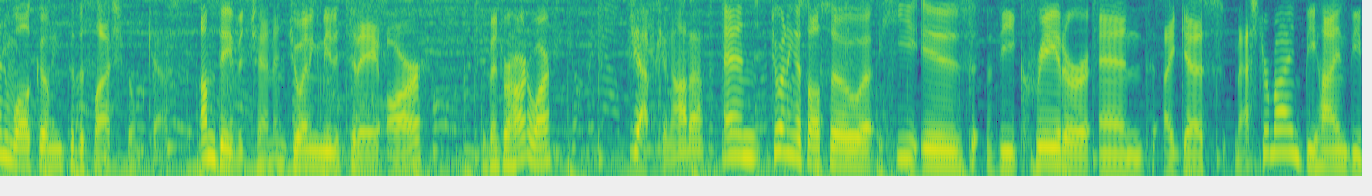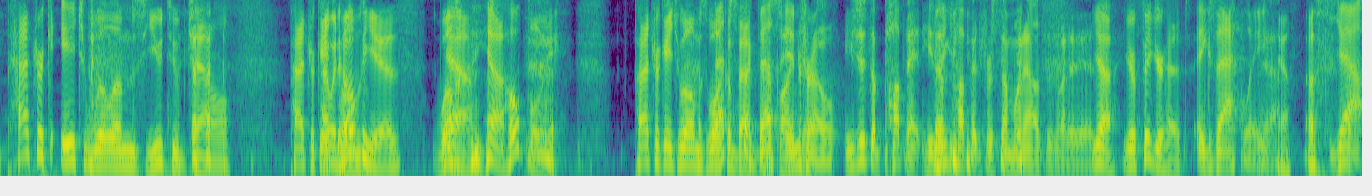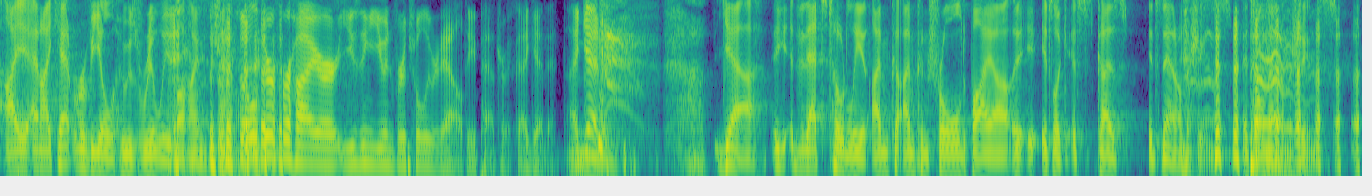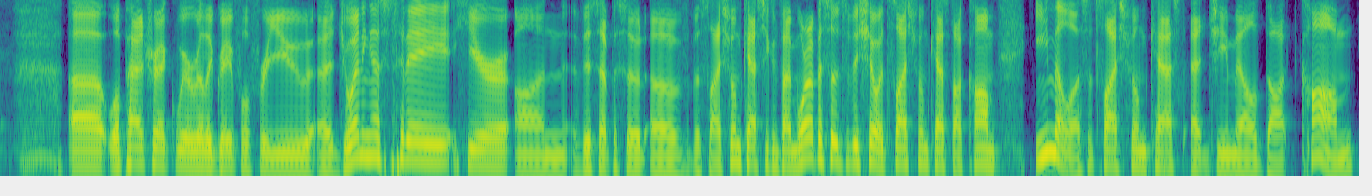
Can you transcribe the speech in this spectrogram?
Hello, everyone, and welcome to the Slash Filmcast. I'm David Chen, and joining me today are Devindra Hardawar. Jeff Cannata. And joining us also, uh, he is the creator and I guess mastermind behind the Patrick H. Willems YouTube channel. Patrick H. I would Willems. hope he is. Well, yeah. yeah, hopefully. Patrick H. Willems, welcome That's back the best to the podcast. intro. He's just a puppet. He's a puppet for someone else, is what it is. Yeah, you're a figurehead. Exactly. Yeah. Yeah. Yeah, I and I can't reveal who's really behind the a soldier for hire using you in virtual reality, Patrick. I get it. I get it. yeah, that's totally it. I'm I'm controlled by uh it's like it's guys, it's nano machines. It's all nano machines. Uh, well, Patrick, we're really grateful for you uh, joining us today here on this episode of the Slash Filmcast. You can find more episodes of the show at slashfilmcast.com. Email us at slashfilmcast at gmail.com.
